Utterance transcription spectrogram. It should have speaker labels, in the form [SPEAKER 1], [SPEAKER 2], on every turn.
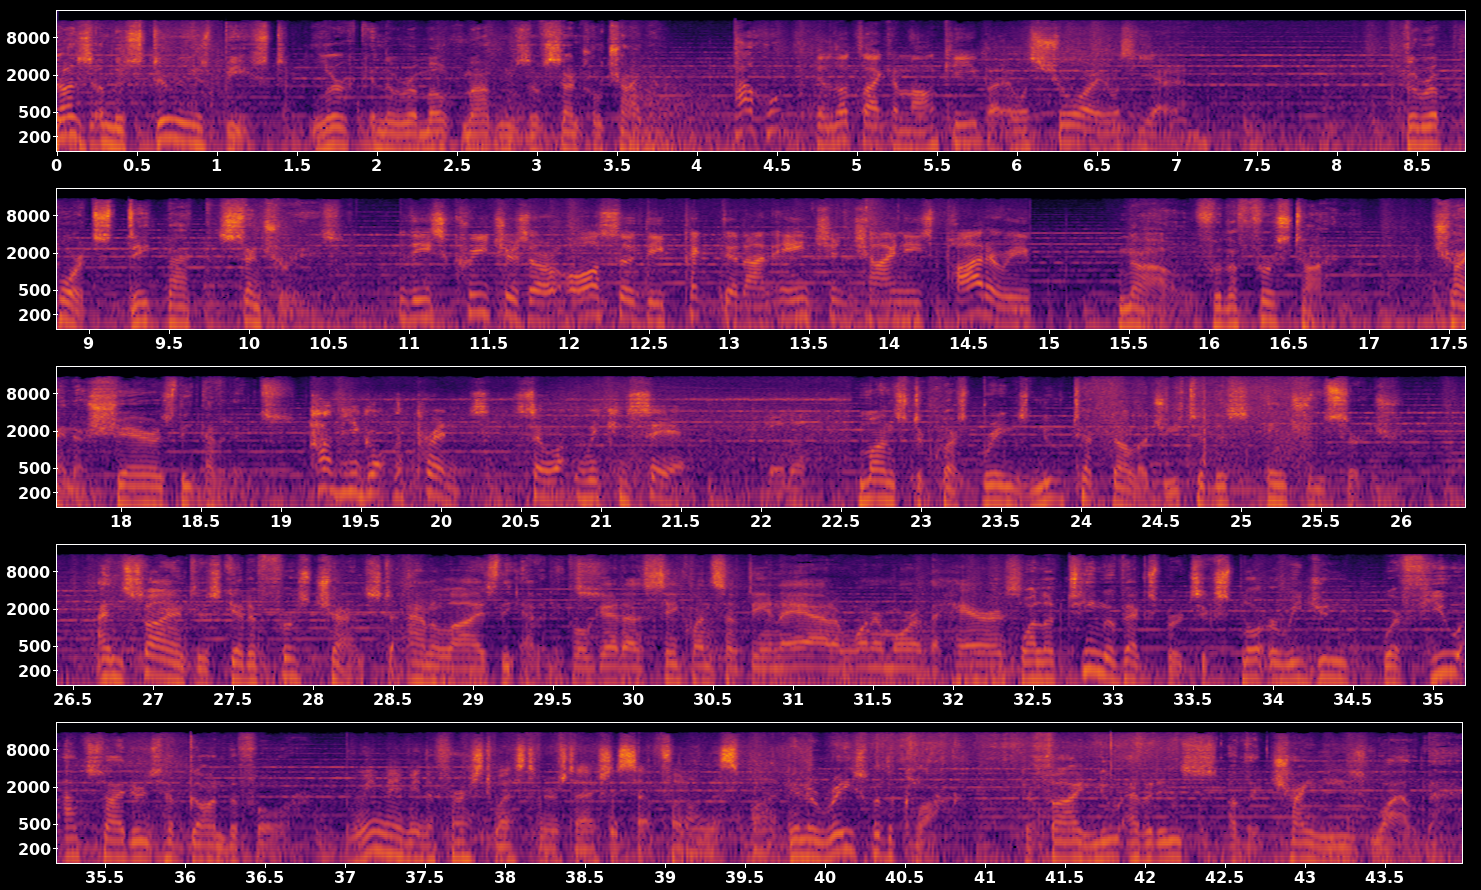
[SPEAKER 1] Does a mysterious beast lurk in the remote mountains of central China?
[SPEAKER 2] It looked like a monkey, but it was sure it was Yeren.
[SPEAKER 1] The reports date back centuries.
[SPEAKER 3] These creatures are also depicted on ancient Chinese pottery.
[SPEAKER 1] Now, for the first time, China shares the evidence.
[SPEAKER 4] Have you got the prints so we can see it?
[SPEAKER 1] Monster Quest brings new technology to this ancient search. And scientists get a first chance to analyze the evidence.
[SPEAKER 5] We'll get a sequence of DNA out of one or more of the hairs.
[SPEAKER 1] While a team of experts explore a region where few outsiders have gone before.
[SPEAKER 6] We may be the first Westerners to actually set foot on this spot.
[SPEAKER 1] In a race with the clock to find new evidence of the Chinese wild man.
